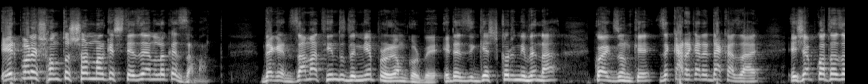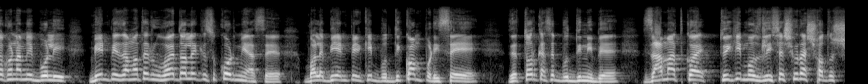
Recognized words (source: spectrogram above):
এরপরে সন্তোষ শর্মারকে স্টেজে আনলোকে জামাত। দেখেন, জামাত হিন্দুদের নিয়ে প্রোগ্রাম করবে, এটা জিজ্ঞেস করে নিবে না কয়েকজনকে যে কারে কারে ডাকা যায়। এইসব কথা যখন আমি বলি বিএনপি জামাতের উভয় দলের কিছু কর্মী আছে, বলে বিএনপির কি বুদ্ধি কম পড়িছে? যে তোর কাছে বুদ্ধি নিবে। জামাত কয়, তুই কি মজলিসে সুরার সদস্য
